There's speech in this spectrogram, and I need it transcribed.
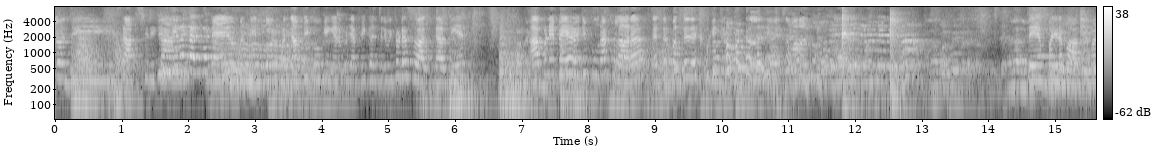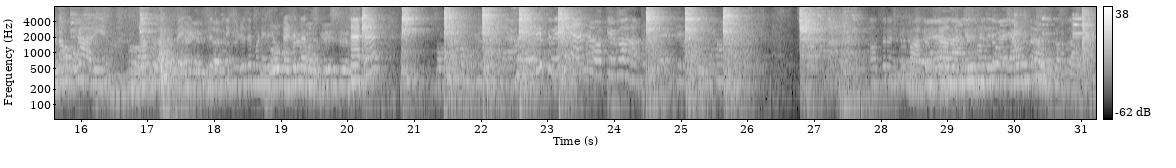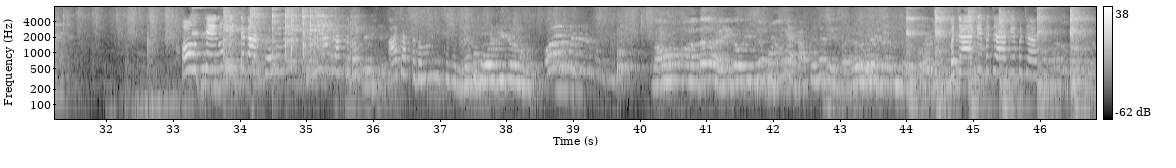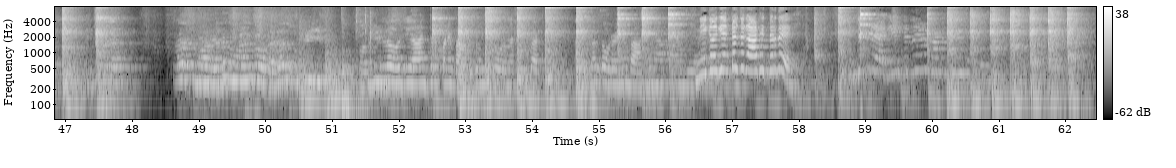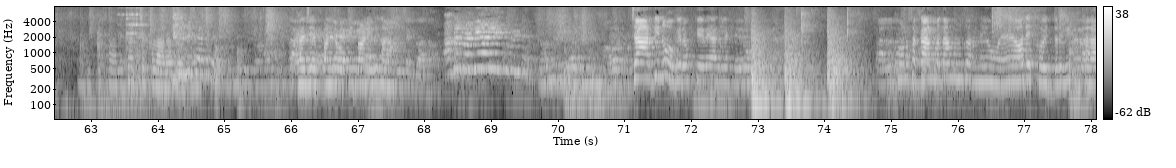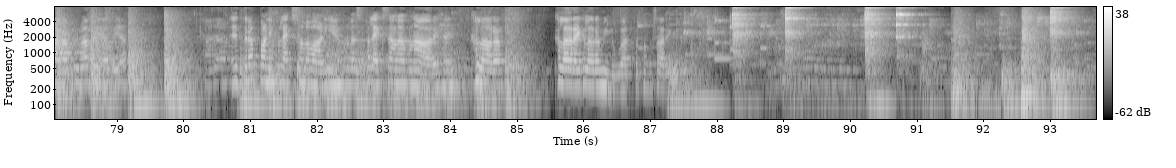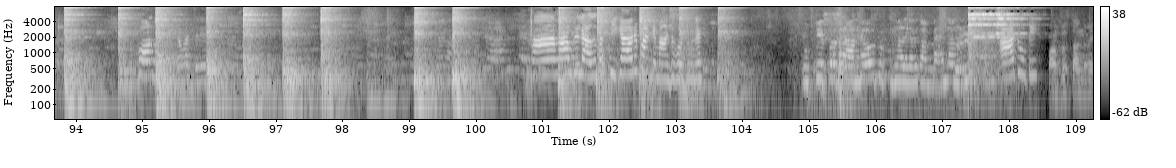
Hello ਜੀ ਸਤਿ ਸ਼੍ਰੀ ਅਕਾਲ। ਮੈਂ Amandeep Kaur Punjabi cooking and Punjabi culture ਵੀ ਤੁਹਾਡਾ ਸਵਾਗਤ ਕਰਦੀ ਹਾਂ। ਆਪਣੇ ਪਏ ਹੋਏ ਜੀ ਪੂਰਾ ਖਲਾਰਾ ਇੱਧਰ ਬੰਦੇ ਦੇਖੋ ਕਿੰਨਾ ਪੱਟਣ ਲੱਗੇ ਹੋਏ ਸਮਾਨ ਨੂੰ। ਤੇ ਆਪਾਂ ਜਿਹੜਾ ਬਾਕੀ ਬਣਾ ਉਹ ਬਣਾ ਰਹੇ ਹਾਂ। ਪੂਰਾ ਖਲਾਰਾ ਪੈ ਗਿਆ। ਜੇ ਤੁਸੀਂ ਵੀਡੀਓ ਤੇ ਬਣੇ ਰਹੋ ਐਂਡ ਤੱਕ ਸਵੇਰੇ ਸਵੇਰੇ ਐਨ ਹੋ ਕੇ ਬਾਹਰ ਉਧਰ ਅੰਕਲ ਬਾਥਰੂਮ ਕਰਨ ਲੱਗੇ ਹੋਏ ਨੇ ਉਹ ਉੱਥੇ ਇਹਨੂੰ ਫਿੱਟ ਕਰ ਦੋ ਹੁਣ। ਮੰਮੀ ਆ ਚੱਕ ਦੋ। ਆ ਚੱਕ ਦੋ ਮੰਮੀ ਨੀਚੇ ਚੱਲ ਗਿਆ ਬਚਾ ਕੇ ਬਚਾ ਕੇ ਬਚਾ ਕੇ। ਲੋ ਜੀ। ਆ ਇੱਧਰ ਆਪਣੇ ਬਾਥਰੂਮ ਤੋੜਨਾ ਸ਼ੁਰੂ ਕਰਤਾ। ਅੰਕਲ ਤੋੜ ਰਹੇ ਨੇ ਬਾਥਰੂਮ ਨਿਕਲ ਗਈ ਅੰਕਲ ਜਗਾਠ ਇੱਧਰ ਦੇ? ਸਾਰੇ ਘਰ ਚ ਖਲਾਰਾ ਪੈ ਗਿਆ। ਹਜੇ ਆਪਾਂ ਨੇ ਰੋਟੀ ਪਾਣੀ ਵੀ ਖਾਣਾ। ਚਾਰ ਦਿਨ ਹੋ ਗਏ ਰੁਕੇ ਵੇ ਅਗਲੇ। ਹੁਣ ਕੰਮ ਤਾਂ ਹੁਣ ਕਰਨੇ ਹੋਏ ਆ। ਦੇਖੋ ਇੱਧਰ ਵੀ ਖਲਾਰਾ ਪੂਰਾ ਪਿਆ ਪਿਆ। ਇੱਧਰ ਆਪਾਂ ਨੇ ਫਲੈਕਸਾਂ ਲਵਾਉਣੀਆਂ ਹੁਣ ਬਸ ਫਲੈਕਸਾਂ ਵਾਲਾ ਬਣਾ ਰਹੇ ਹਾਂ। ਖਲਾਰਾ। ਖਲਾਰਾ ਹੀ ਖਲਾਰਾ ਮਿਲੂਗਾ ਅੱਜ ਤਾਂ ਤੁਹਾਨੂੰ ਸਾਰੇ ਕਿਤੇ ਫੋਨ ਬੰਦਾ ਵੱਜ ਰਿਹਾ। ਹਾਂ ਹਾਂ ਉਰੇ ਲਾ ਦੋ ਬਸ ਠੀਕ ਹੈ ਉਰੇ ਭਾਂਡੇ ਮਾਂਜ ਹੋ ਜੂਗੇ। ਟੁੱਟੀ ਪ੍ਰੋਗਰਾਮ ਹੈ ਉਹ ਟੁੱਟੀਆਂ ਵਾਲੇ ਦਾ ਵੀ ਕੰਮ ਹੈ ਨਾ? ਆ ਟੂਟੀ। 597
